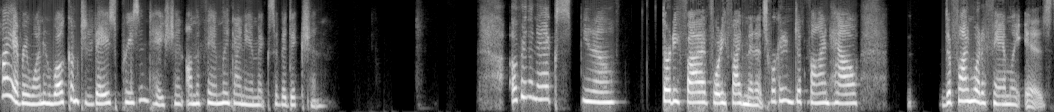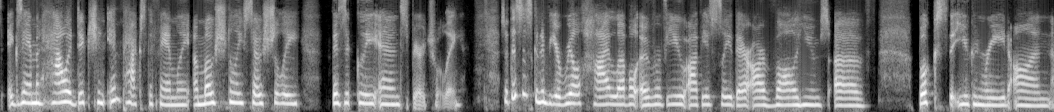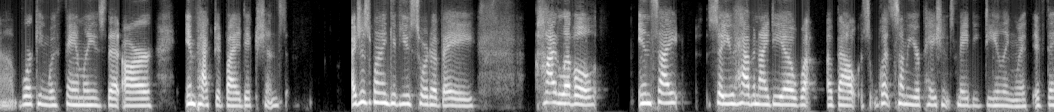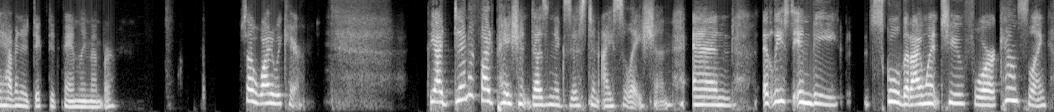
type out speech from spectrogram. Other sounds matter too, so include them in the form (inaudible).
Hi everyone and welcome to today's presentation on the family dynamics of addiction. Over the next, you know, 35, 45 minutes, we're going to define how define what a family is, examine how addiction impacts the family emotionally, socially, physically, and spiritually. So this is going to be a real high level overview. Obviously, there are volumes of books that you can read on uh, working with families that are impacted by addictions. I just want to give you sort of a high level insight so you have an idea what about what some of your patients may be dealing with if they have an addicted family member. So why do we care? The identified patient doesn't exist in isolation and at least in the school that i went to for counseling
